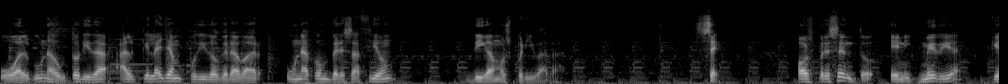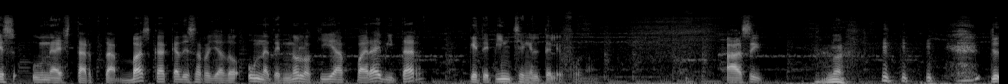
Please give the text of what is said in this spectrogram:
o alguna autoridad al que le hayan podido grabar una conversación, digamos, privada. Sí. Os presento Enigmedia, que es una startup vasca que ha desarrollado una tecnología para evitar que te pinchen el teléfono. Así. No. Yo,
